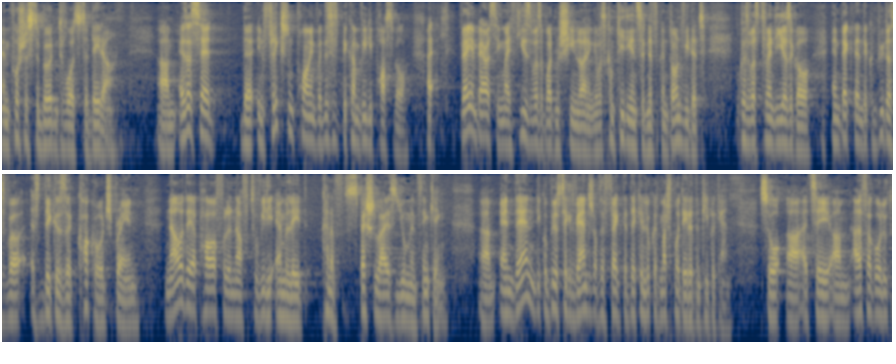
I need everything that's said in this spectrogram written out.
and pushes the burden towards the data. Um, as I said, the inflection point where this has become really possible. I, very embarrassing. My thesis was about machine learning. It was completely insignificant. Don't read it because it was 20 years ago. And back then, the computers were as big as a cockroach brain. Now they are powerful enough to really emulate kind of specialized human thinking. Um, and then the computers take advantage of the fact that they can look at much more data than people can. So uh, I'd say um, AlphaGo looked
